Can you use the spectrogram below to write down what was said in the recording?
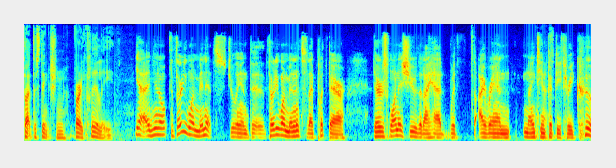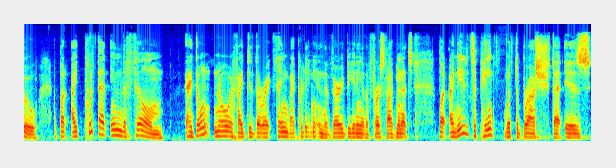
that distinction very clearly. Yeah, and you know, the 31 minutes, Julian, the 31 minutes that I put there, there's one issue that I had with the Iran 1953 yes. coup, but I put that in the film. I don't know if I did the right thing by putting it in the very beginning of the first five minutes, but I needed to paint with the brush that is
